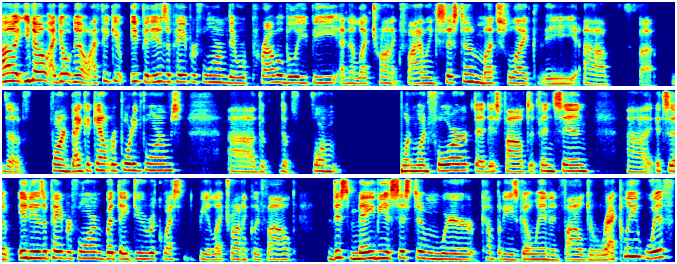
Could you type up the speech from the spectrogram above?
Uh, you know, I don't know. I think it, if it is a paper form, there will probably be an electronic filing system, much like the uh, uh, the foreign bank account reporting forms, uh, the the form 114 that is filed to FinCEN. Uh, it's a it is a paper form, but they do request it to be electronically filed. This may be a system where companies go in and file directly with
